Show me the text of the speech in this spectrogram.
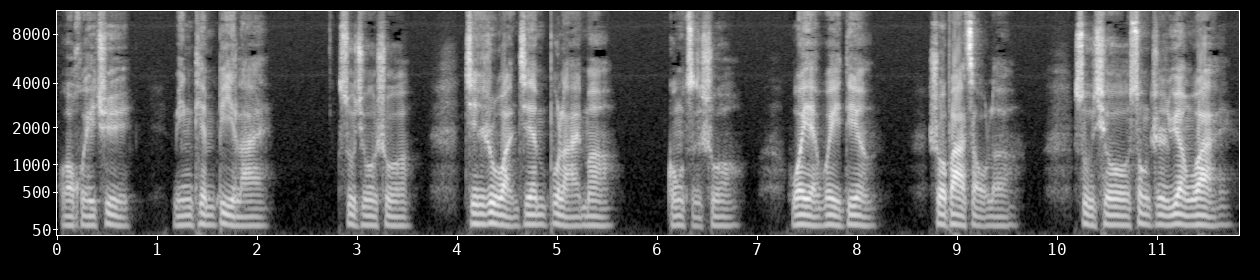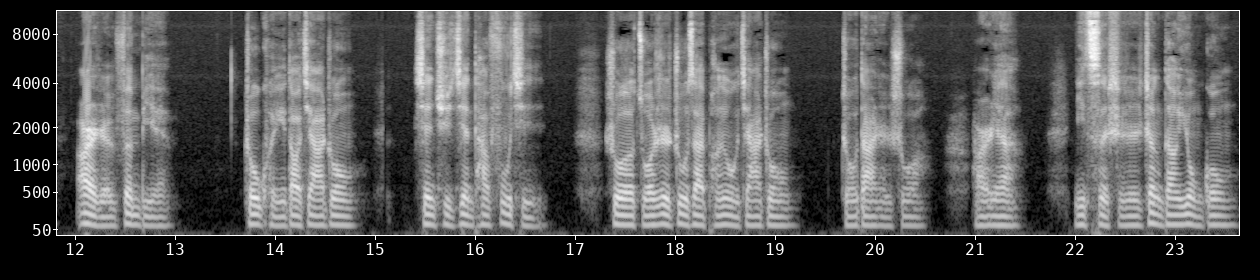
我回去，明天必来。”素秋说：“今日晚间不来吗？”公子说：“我也未定。”说罢走了。素秋送至院外。二人分别，周奎到家中，先去见他父亲，说昨日住在朋友家中。周大人说：“儿呀，你此时正当用功，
